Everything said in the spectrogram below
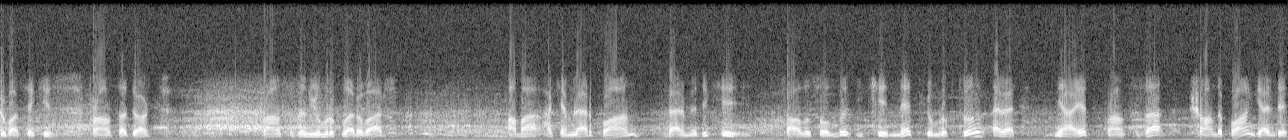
Küba 8, Fransa 4. Fransızın yumrukları var. Ama hakemler puan vermedi ki sağlı sollu iki net yumruktu. Evet nihayet Fransız'a şu anda puan geldi.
